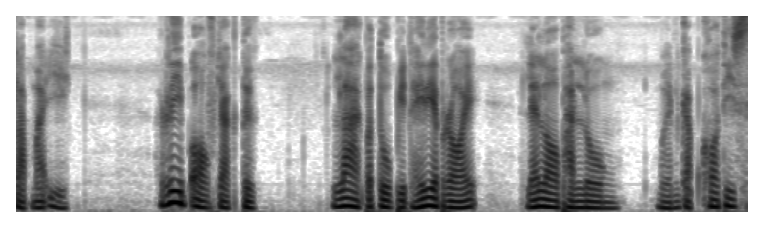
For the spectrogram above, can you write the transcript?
กลับมาอีก รีบออกจากตึก ลากประตูปิดให้เรียบร้อย และรอพันลงเหมือนกับข้อที่3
